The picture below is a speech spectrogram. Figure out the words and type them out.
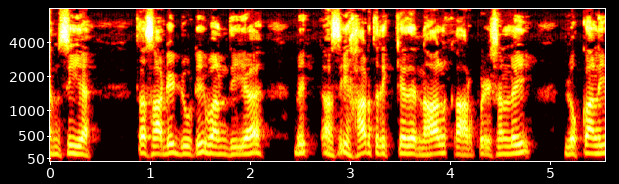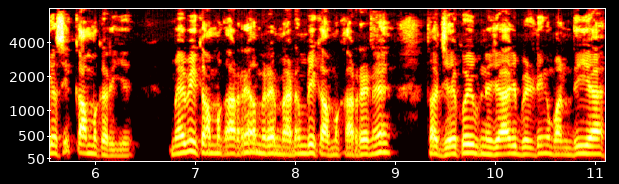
ਐਮਸੀ ਹੈ। ਤਾਂ ਸਾਡੀ ਡਿਊਟੀ ਬਣਦੀ ਹੈ ਵੀ ਅਸੀਂ ਹਰ ਤਰੀਕੇ ਦੇ ਨਾਲ ਕਾਰਪੋਰੇਸ਼ਨ ਲਈ, ਲੋਕਾਂ ਲਈ ਅਸੀਂ ਕੰਮ ਕਰੀਏ। ਮੈਂ ਵੀ ਕੰਮ ਕਰ ਰਿਹਾ, ਮੇਰੇ ਮੈਡਮ ਵੀ ਕੰਮ ਕਰ ਰਹੇ ਨੇ। ਤਾਂ ਜੇ ਕੋਈ ਨਜਾਇਜ਼ ਬਿਲਡਿੰਗ ਬਣਦੀ ਹੈ,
